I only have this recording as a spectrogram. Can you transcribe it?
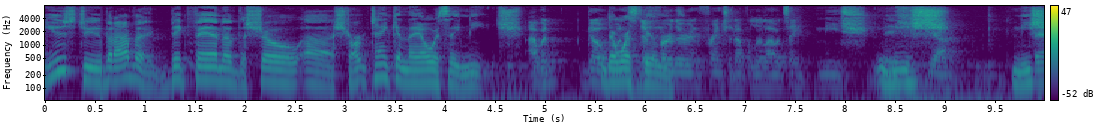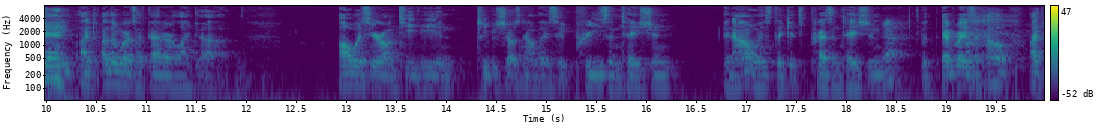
used to, but I'm a big fan of the show uh, Shark Tank, and they always say niche. I would go They're one worth step billions. further and French it up a little. I would say niche. Niche. Yeah. Niche. And like other words like that are like uh, always here on TV and TV shows now they say presentation, and I always think it's presentation. Yeah. But everybody's like, oh, like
